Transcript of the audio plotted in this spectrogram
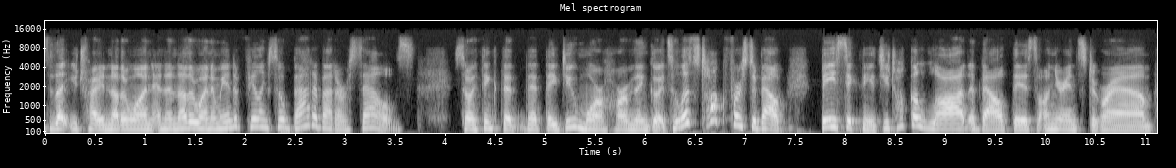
so that you try another one and another one. And we end up feeling so bad about ourselves. So I think that that they do more harm than good. So let's talk first about basic needs. You talk a lot about this on your Instagram,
